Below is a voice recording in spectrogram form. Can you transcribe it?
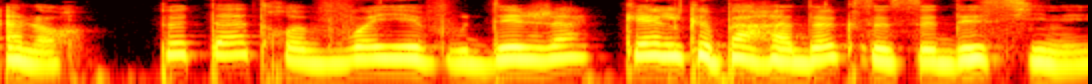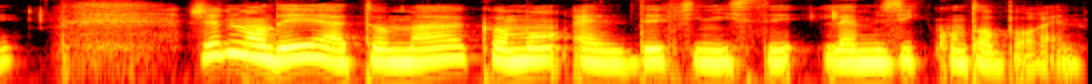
Alors, peut-être voyez-vous déjà quelques paradoxes se dessiner. J'ai demandé à Thomas comment elle définissait la musique contemporaine.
